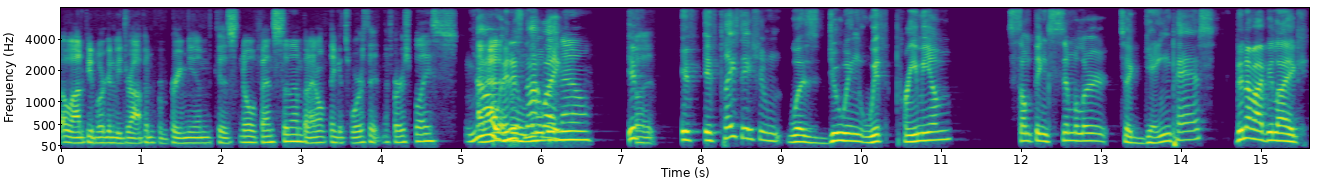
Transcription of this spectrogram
a lot of people are going to be dropping from premium because no offense to them, but I don't think it's worth it in the first place. No, it and it's not like now. if but if if PlayStation was doing with premium something similar to Game Pass, then I might be like,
